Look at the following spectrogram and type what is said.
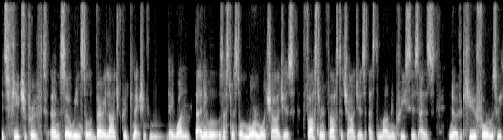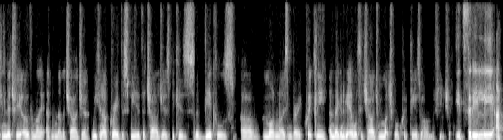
it's future proofed. Um, so we install a very large grid connection from day one that enables us to install more and more charges, faster and faster charges as demand increases, as you know, if a queue forms, we can literally overnight add another charger. We can upgrade the speed of the chargers because the vehicles are modernizing very quickly and they're going to be able to charge much more quickly as well in the future. It's really a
